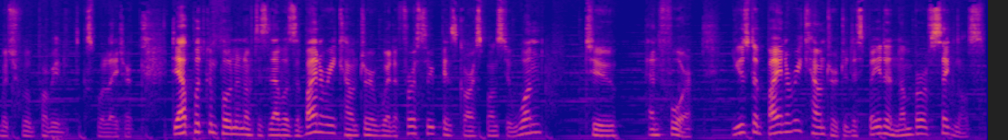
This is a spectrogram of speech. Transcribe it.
which we'll probably explore later. The output component of this level is a binary counter where the first three pins corresponds to 1, 2, and 4. Use the binary counter to display the number of signals.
